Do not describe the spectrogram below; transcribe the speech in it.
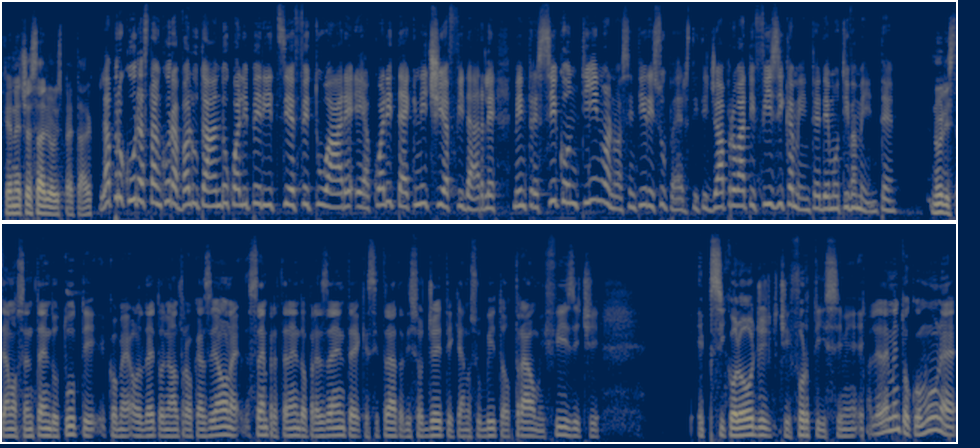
che è necessario rispettare. La Procura sta ancora valutando quali perizie effettuare e a quali tecnici affidarle, mentre si continuano a sentire i superstiti già provati fisicamente ed emotivamente. Noi li stiamo sentendo tutti, come ho detto in un'altra occasione, sempre tenendo presente che si tratta di soggetti che hanno subito traumi fisici e psicologici fortissimi. L'elemento comune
